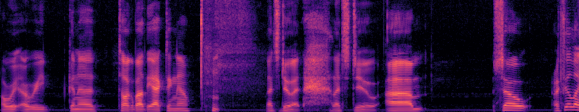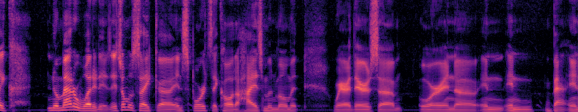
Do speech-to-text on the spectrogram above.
are we are we gonna talk about the acting now? Let's do it. Let's do. Um, so I feel like no matter what it is, it's almost like uh, in sports they call it a Heisman moment, where there's um, or in uh, in in ba- in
